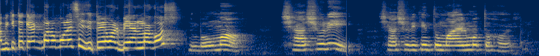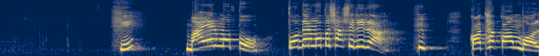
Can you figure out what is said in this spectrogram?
আমি কি তোকে একবারও বলেছি যে তুই আমার বেয়ান লাগস? বৌমা শাশুড়ি শাশুড়ি কিন্তু মায়ের মতো হয়। কি? মায়ের মতো? তোদের মতো শাশুড়িরা? হুঁ, কথা কম বল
